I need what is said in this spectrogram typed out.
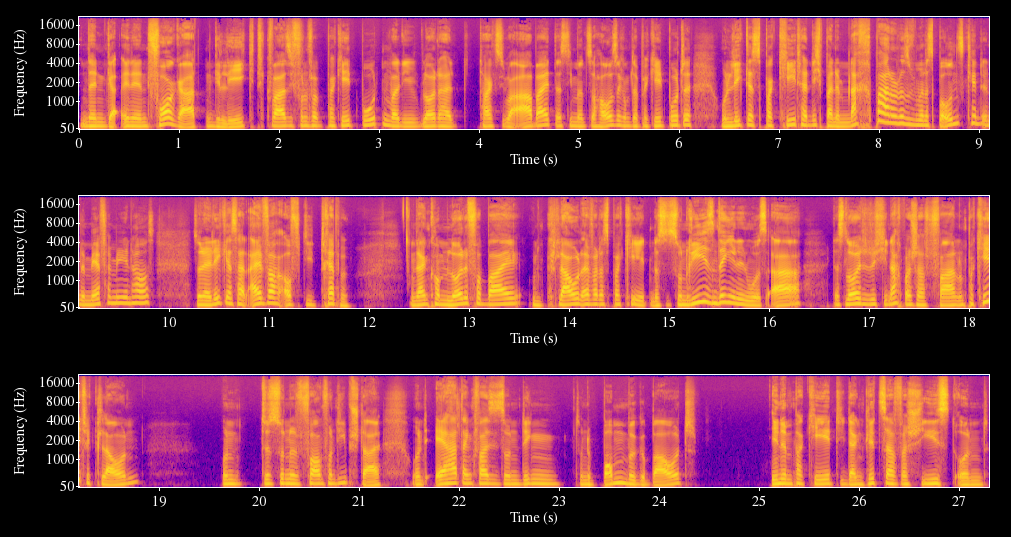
in den, in den Vorgarten gelegt, quasi von Paketboten, weil die Leute halt tagsüber arbeiten, dass niemand zu Hause kommt, der Paketbote und legt das Paket halt nicht bei einem Nachbarn oder so, wie man das bei uns kennt, in einem Mehrfamilienhaus, sondern er legt das halt einfach auf die Treppe. Und dann kommen Leute vorbei und klauen einfach das Paket. Und das ist so ein Riesending in den USA, dass Leute durch die Nachbarschaft fahren und Pakete klauen. Und das ist so eine Form von Diebstahl. Und er hat dann quasi so ein Ding, so eine Bombe gebaut in einem Paket, die dann Glitzer verschießt und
